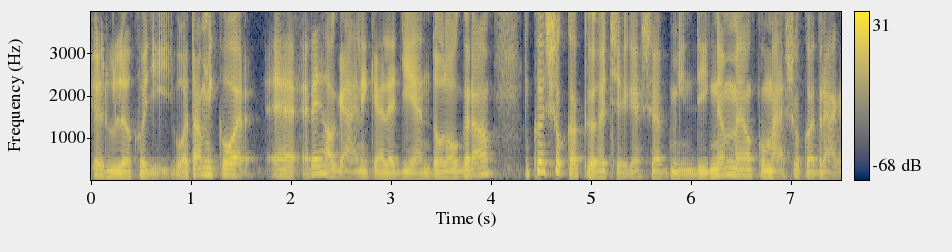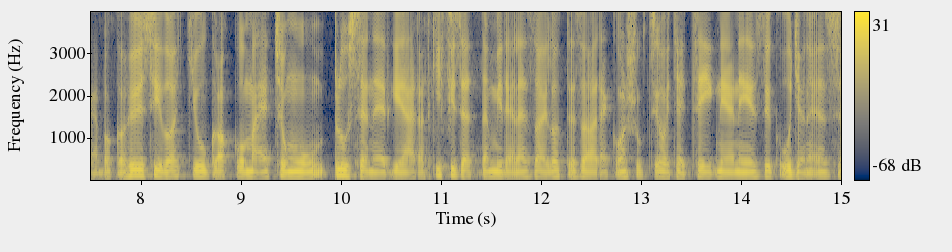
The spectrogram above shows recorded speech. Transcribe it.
örülök, hogy így volt. Amikor eh, reagálni kell egy ilyen dologra, akkor sokkal költségesebb mindig, nem? Mert akkor már sokkal drágábbak a hőszivattyúk, akkor már egy csomó plusz energiárat kifizettem, mire lezajlott ez a rekonstrukció, hogyha egy cégnél nézzük, ugyanez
